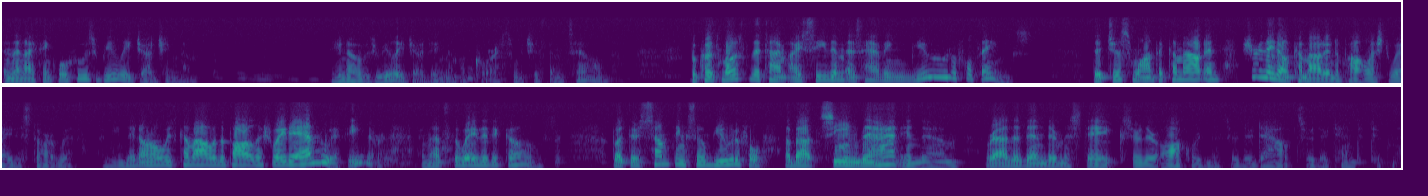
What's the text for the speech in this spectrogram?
And then I think, well, who's really judging them? You know who's really judging them, of course, which is themselves. Because most of the time I see them as having beautiful things that just want to come out. And sure, they don't come out in a polished way to start with. I mean, they don't always come out with a polished way to end with either. And that's the way that it goes. But there's something so beautiful about seeing that in them rather than their mistakes or their awkwardness or their doubts or their tentativeness.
